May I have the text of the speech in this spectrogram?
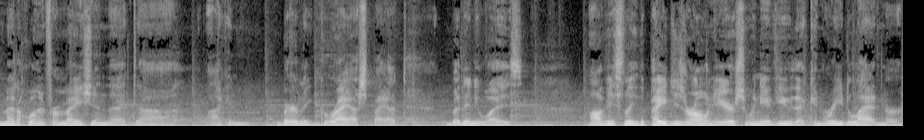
medical information that uh, I can barely grasp at. But, anyways, obviously the pages are on here, so any of you that can read Latin or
